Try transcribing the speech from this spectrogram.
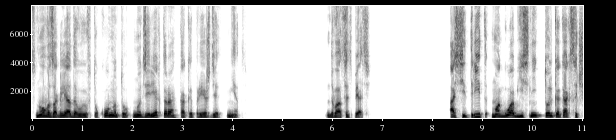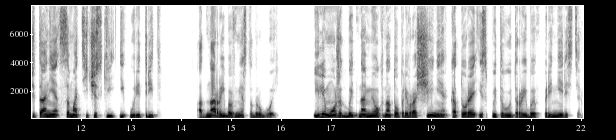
Снова заглядываю в ту комнату, но директора, как и прежде, нет. 25. Осетрит могу объяснить только как сочетание соматический и уретрит. Одна рыба вместо другой. Или может быть намек на то превращение, которое испытывают рыбы при нересте.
